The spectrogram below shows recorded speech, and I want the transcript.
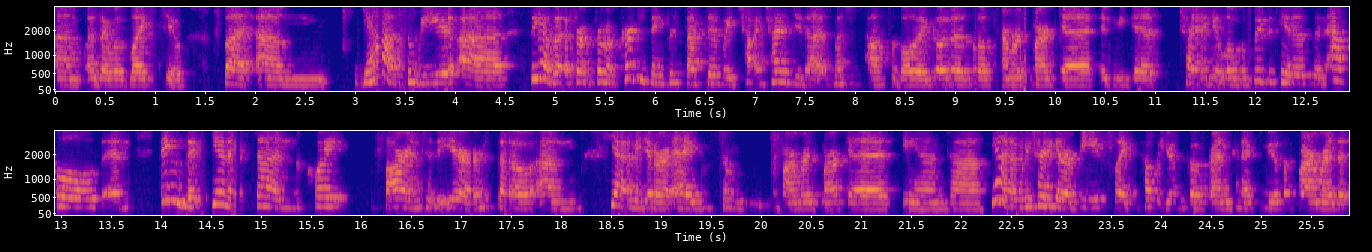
um, as I would like to. But um, yeah, so we, uh, so yeah, but from, from a purchasing perspective, we try, I try to do that as much as possible. I go to the farmer's market and we get, try to get local sweet potatoes and apples and things that can extend quite far into the year. So um, yeah, we get our eggs from the farmer's market, and uh, yeah, we try to get our beef. Like a couple years ago, a friend connected me with a farmer that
